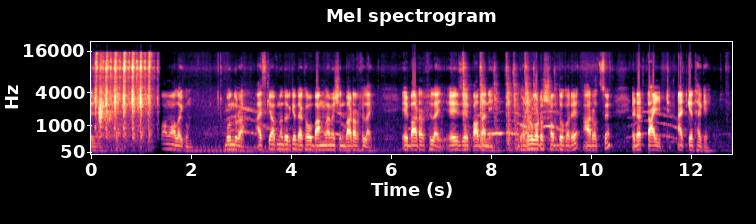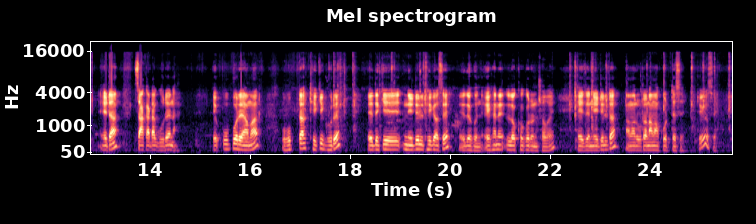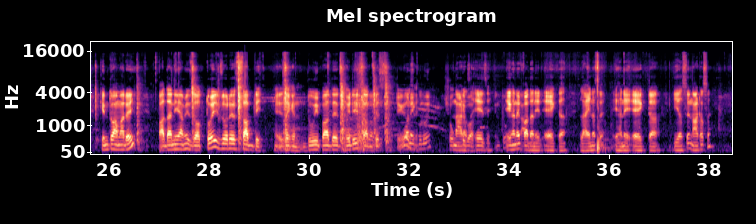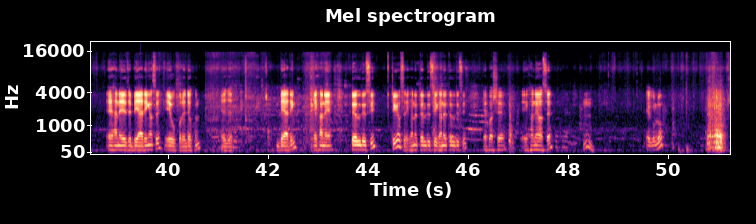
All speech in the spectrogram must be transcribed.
এই যে। আসসালামু আলাইকুম। বন্ধুরা, আজকে আপনাদেরকে দেখাবো বাংলা মেশিন বাটারফ্লাই। এই বাটারফ্লাই, এই যে পাদানি, ঘটর ঘটর শব্দ করে, আর হচ্ছে এটা টাইট, আটকে থাকে। এটা চাকাটা ঘুরে না। এ উপরে আমার হুপটা ঠিকই ঘুরে। এ দেখি নিডল ঠিক আছে। এই দেখুন, এখানে লক্ষ্য করুন সবাই। এই যে নিডলটা আমার ওঠানামা করতেছে, ঠিক আছে? কিন্তু আমার এই পাদানি আমি যতই জোরে চাপ দিই এই দেখেন দুই পাদে ধরেই চাপ দিচ্ছে ঠিক আছে? অনেকগুলোই নাট আছে। এই যে এখানে পাদানির একটা লাইন আছে এখানে একটা ই আছে নাট আছে এখানে এই যে বেয়ারিং আছে এই উপরে দেখুন এই যে বেয়ারিং এখানে তেল দিছি ঠিক আছে? এখানে তেল দিছি এখানে তেল দিছি এপাশে এখানে আছে হুম এগুলো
